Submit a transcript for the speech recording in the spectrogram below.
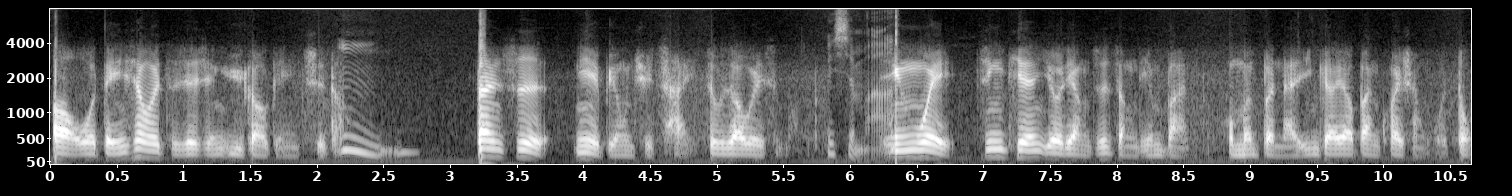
哦，我等一下会直接先预告给你知道，嗯，但是你也不用去猜，知不知道为什么？为什么？因为今天有两只涨停板，我们本来应该要办快闪活动，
